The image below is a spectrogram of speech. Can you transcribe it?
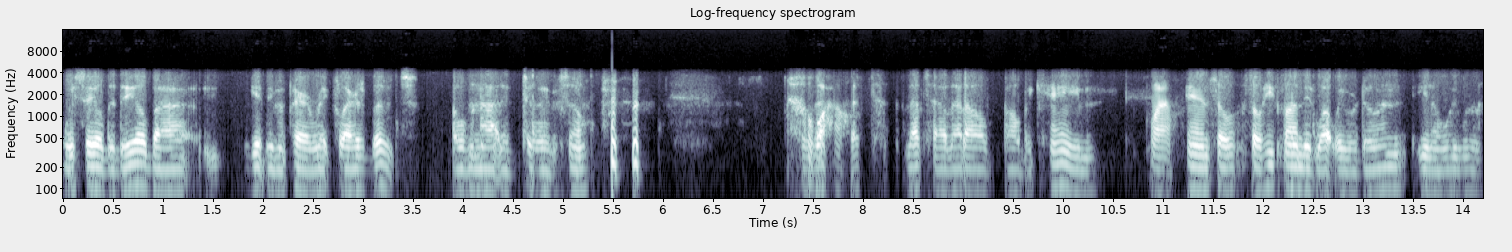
we sealed the deal by getting him a pair of Ric Flair's boots overnighted to him. So. So wow. That, that's that's how that all all became. Wow. And so so he funded what we were doing. You know, we were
